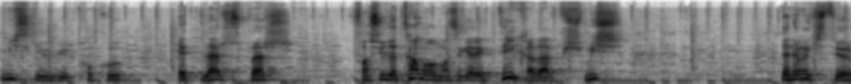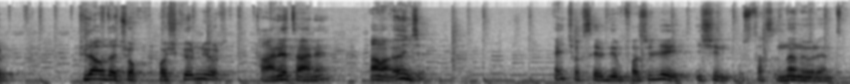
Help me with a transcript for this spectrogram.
mis gibi bir koku, etler süper. Fasulye tam olması gerektiği kadar pişmiş. Denemek istiyorum. Pilav da çok hoş görünüyor. Tane tane. Ama önce en çok sevdiğim fasulyeyi işin ustasından öğrendim.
